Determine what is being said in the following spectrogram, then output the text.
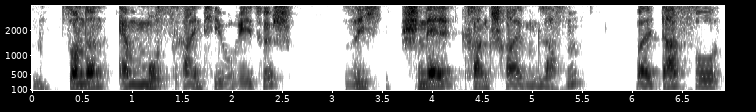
Mhm. Sondern er muss rein theoretisch sich schnell krank schreiben lassen, weil das so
